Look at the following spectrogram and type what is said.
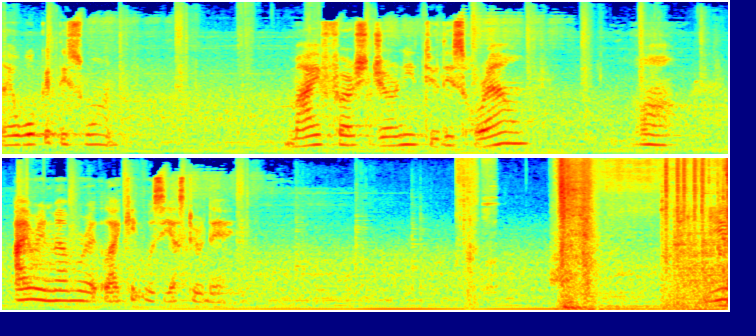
I woke at this one. My first journey to this realm. Oh, I remember it like it was yesterday. You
